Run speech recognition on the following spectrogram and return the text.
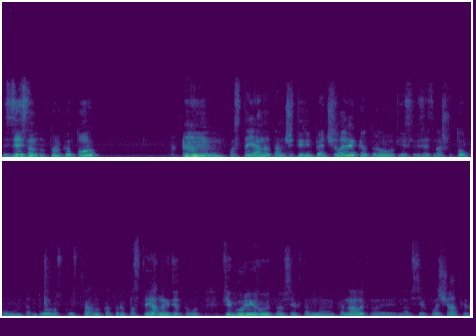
здесь надо только то, постоянно там 4-5 человек, которые вот если взять нашу топовую там белорусскую страну, которые постоянно где-то вот фигурируют на всех там э, каналах, на, на всех площадках.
